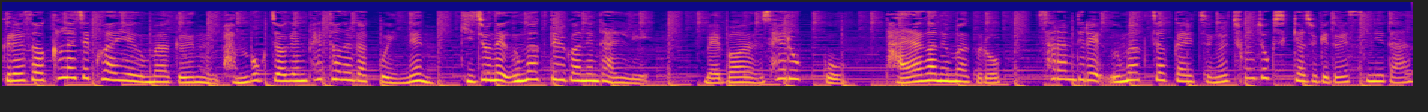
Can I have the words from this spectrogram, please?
그래서 클래식화의 음악은 반복적인 패턴을 갖고 있는 기존의 음악들과는 달리 매번 새롭고 다양한 음악으로 사람들의 음악적 갈증을 충족시켜주기도 했습니다.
